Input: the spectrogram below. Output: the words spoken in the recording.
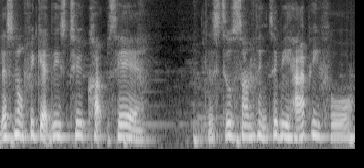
Let's not forget these two cups here. There's still something to be happy for.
